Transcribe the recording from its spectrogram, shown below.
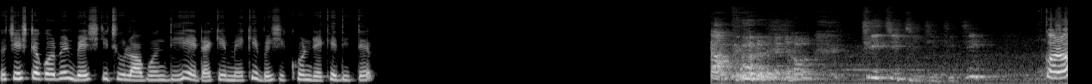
তো চেষ্টা করবেন বেশ কিছু লবণ দিয়ে এটাকে মেখে বেশিক্ষণ রেখে দিতে। করো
